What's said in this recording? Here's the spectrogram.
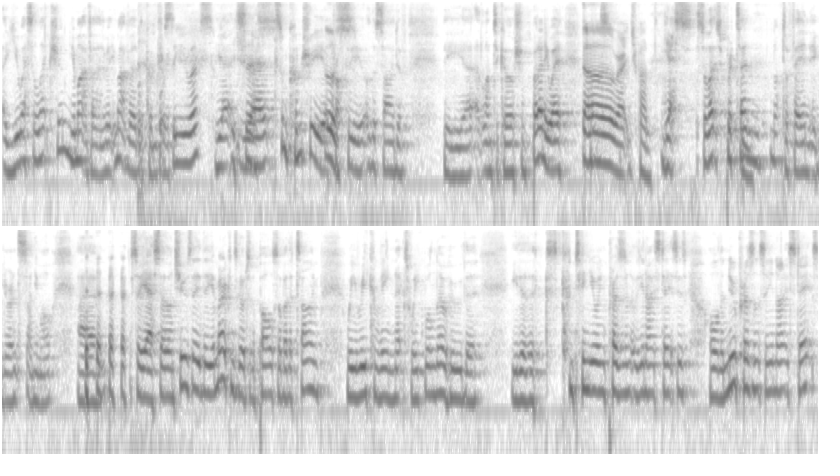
a US election. You might have heard of it. You might have heard of the country. What's the US? Yeah, it's uh, some country across the other side of the uh, Atlantic Ocean. But anyway, Oh, right, Japan. Yes, so let's pretend not to feign ignorance anymore. Um, so yeah, so on Tuesday the Americans go to the polls. So by the time we reconvene next week, we'll know who the either the continuing president of the United States is or the new president of the United States.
